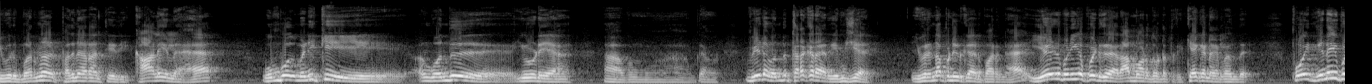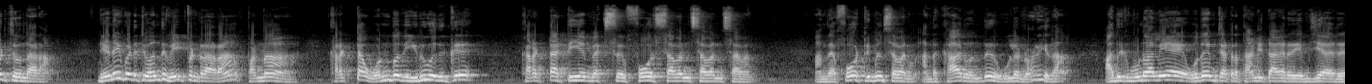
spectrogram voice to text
இவர் மறுநாள் பதினாறாம் தேதி காலையில் ஒம்பது மணிக்கு அங்கே வந்து இவருடைய வீடை வந்து திறக்கிறார் எம்ஜிஆர். இவர் என்ன பண்ணியிருக்காரு பாருங்கள் ஏழு மணிக்கு போயிட்டு இருக்காரு ராமவரம் தோட்டத்துக்கு கே நகர்லேருந்து. போய் நினைவுபடுத்தி வந்தாராம். நினைவுபடுத்தி வந்து வெயிட் பண்ணுறாராம் பண்ணால் கரெக்டாக ஒன்பது இருபதுக்கு கரெக்டாக TMX four seven seven seven அந்த ஃபோர் ட்ரிபிள் செவன் அந்த கார் வந்து உள்ளே நுழையுதான். அதுக்கு முன்னாலேயே உதயம் தேட்டரை தாண்டிட்டாரு எம்ஜிஆர்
